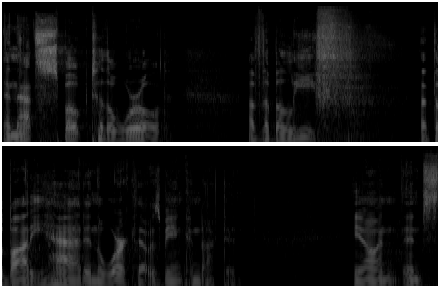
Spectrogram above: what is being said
And that spoke to the world of the belief that the body had in the work that was being conducted. You know, and, and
